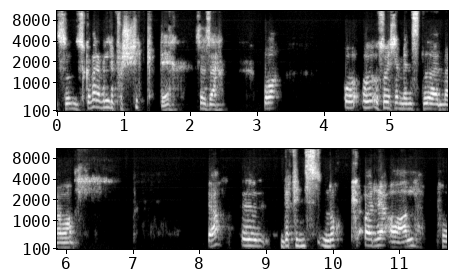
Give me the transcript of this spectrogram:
så du skal være veldig forsiktig, syns jeg. Og, og, og, så ikke minst det der med å Ja, eh, det finnes nok areal på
